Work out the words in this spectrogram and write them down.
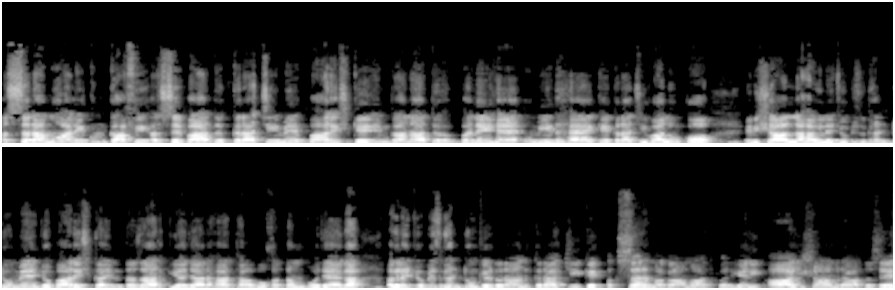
असलकुम काफ़ी अरसे बाद कराची में बारिश के इम्कान बने हैं। उम्मीद है कि कराची वालों को इनशाला अगले 24 घंटों में जो बारिश का इंतज़ार किया जा रहा था, वो खत्म हो जाएगा। अगले 24 घंटों के दौरान कराची के अक्सर मकाम पर, यानी आज शाम रात से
